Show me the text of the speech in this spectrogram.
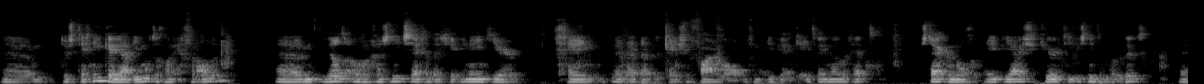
Um, dus technieken, ja, die moeten gewoon echt veranderen. Um, wilt overigens niet zeggen dat je in één keer geen web application firewall of een API gateway nodig hebt. Sterker nog, API security is niet een product. Uh,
